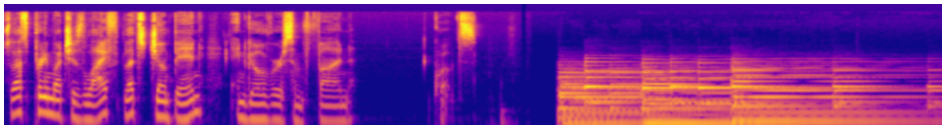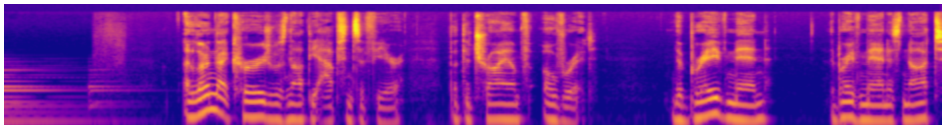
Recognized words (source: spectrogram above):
So that's pretty much his life. Let's jump in and go over some fun quotes. I learned that courage was not the absence of fear, but the triumph over it. The brave man, the brave man is not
